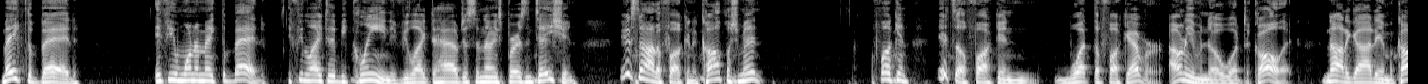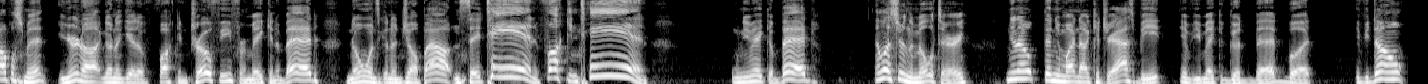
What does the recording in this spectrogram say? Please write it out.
Make the bed if you want to make the bed. If you like to be clean, if you like to have just a nice presentation. It's not a fucking accomplishment. Fucking, it's a fucking what the fuck ever. I don't even know what to call it. Not a goddamn accomplishment. You're not to get a fucking trophy for making a bed. No one's to jump out and say 10, fucking 10. When you make a bed, unless you're in the military, you know, then you might not get your ass beat if you make a good bed. But if you don't,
